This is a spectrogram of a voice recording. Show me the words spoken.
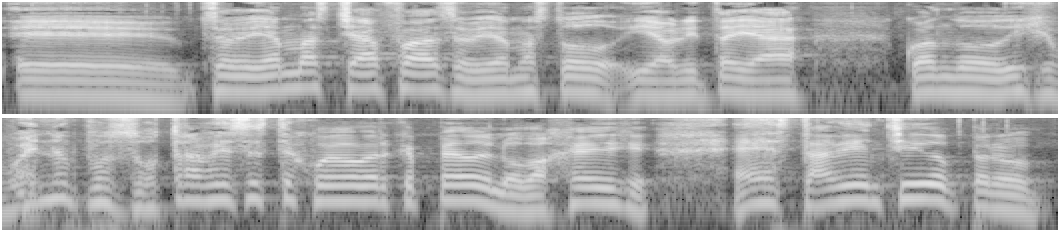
Eh, se veía más chafa, se veía más todo. Y ahorita ya, cuando dije, bueno, pues otra vez este juego, a ver qué pedo, y lo bajé y dije, eh, está bien chido, pero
